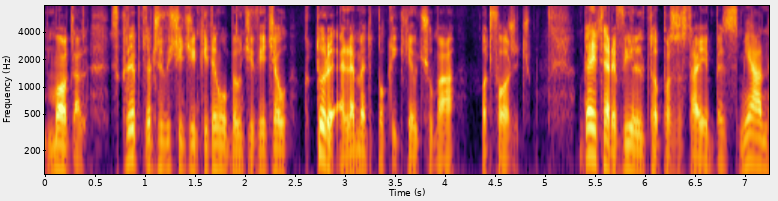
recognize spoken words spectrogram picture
modal. Skrypt oczywiście dzięki temu będzie wiedział, który element po kliknięciu ma otworzyć. Data reveal to pozostaje bez zmian,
